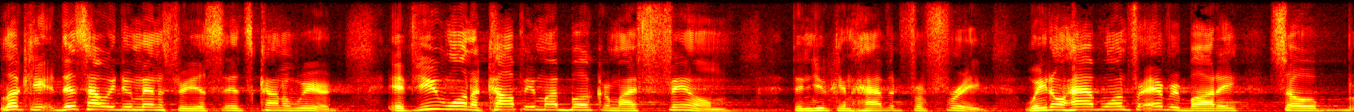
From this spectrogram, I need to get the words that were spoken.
Look, this is how we do ministry. It's, it's kind of weird. If you want a copy of my book or my film, then you can have it for free. We don't have one for everybody, so b-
